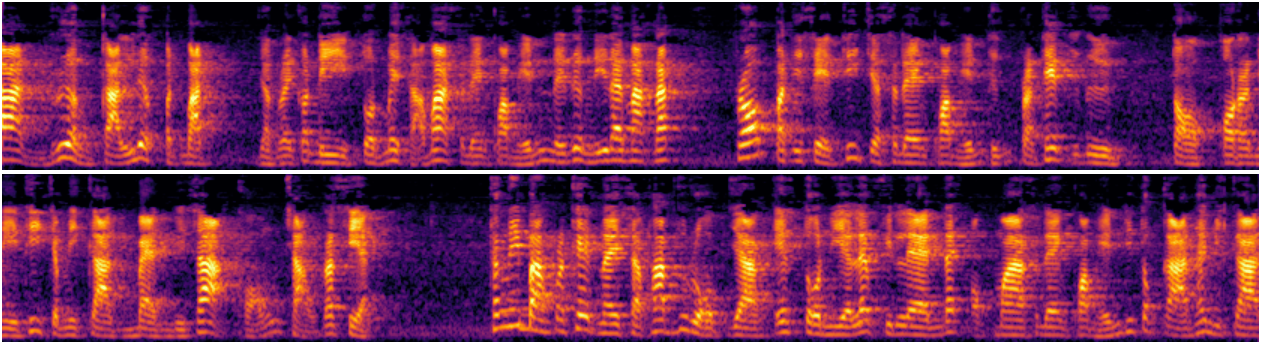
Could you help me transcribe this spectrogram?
ต้านเรื่องการเลือกปฏิบัติ อย่างไรก็ดีตนไม่สามารถแสดงความเห็นในเรื่องนี้ได้มากนักพร้อมปฏิเสธที่จะแสดงความเห็นถึงประเทศอื่นๆ ต่อกรณีที่จะมีการแบนวีซ่าของชาวรัสเซีย ทั้งนี้บางประเทศในสหภาพยุโรปอย่างเอสโตเนีย และฟินแลนด์ได้ออกมาแสดงความเห็นที่ต้องการให้มีการ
